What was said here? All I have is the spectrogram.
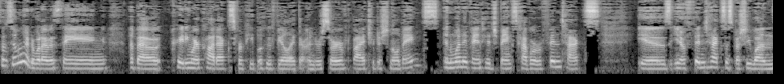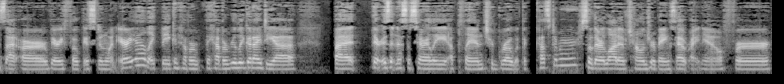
So similar to what I was saying about creating more products for people who feel like they're underserved by traditional banks, and one advantage banks have over fintechs is, you know, fintechs, especially ones that are very focused in one area, like they can have a they have a really good idea, but there isn't necessarily a plan to grow with the customer. So there are a lot of challenger banks out right now for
